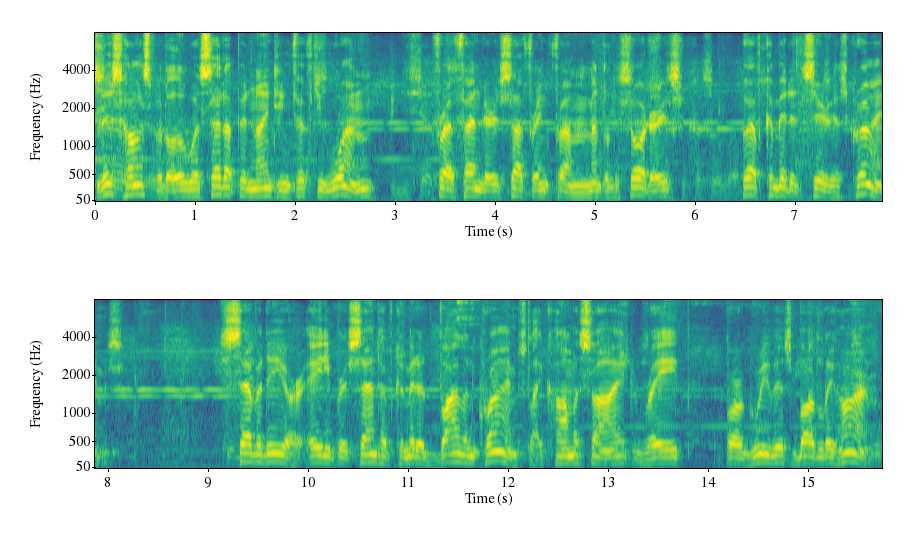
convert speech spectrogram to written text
This hospital was set up in 1951 for offenders suffering from mental disorders who have committed serious crimes. 70 or 80 percent have committed violent crimes like homicide, rape, or grievous bodily harm.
